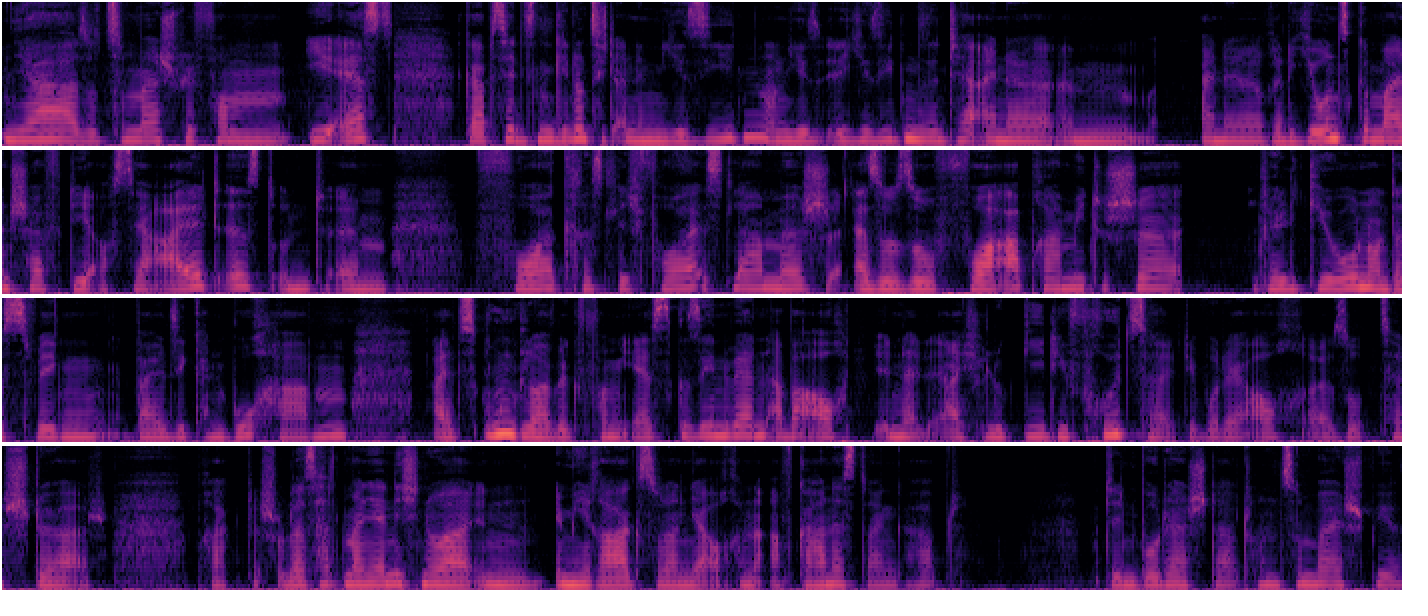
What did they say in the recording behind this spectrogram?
Ja, also zum Beispiel vom IS gab es ja diesen Genozid an den Jesiden und Jesiden sind ja eine, ähm, eine Religionsgemeinschaft, die auch sehr alt ist und ähm, vorchristlich, vorislamisch, also so vorabrahamitische Religion und deswegen, weil sie kein Buch haben, als ungläubig vom IS gesehen werden, aber auch in der Archäologie die Frühzeit, die wurde ja auch äh, so zerstört praktisch. Und das hat man ja nicht nur in, im Irak, sondern ja auch in Afghanistan gehabt. Mit den Buddha-Statuen zum Beispiel.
